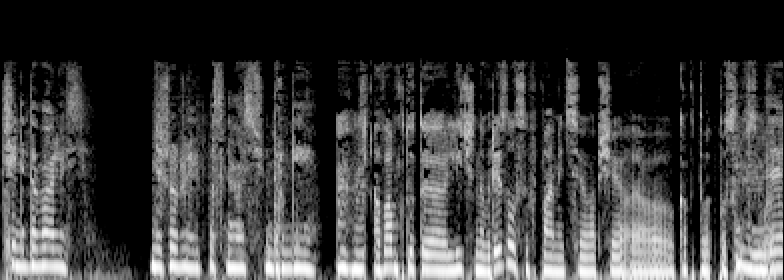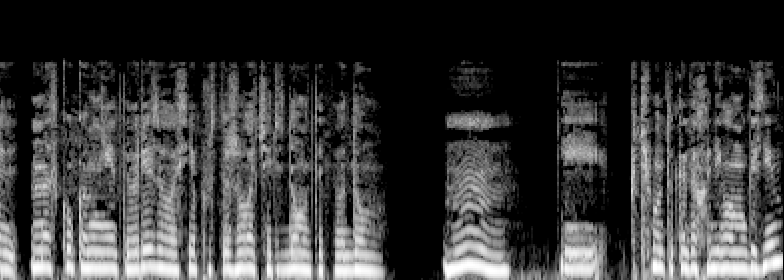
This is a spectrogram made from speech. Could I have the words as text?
чередовались. Дежурили после нас еще другие. Угу. А вам кто-то лично врезался в память вообще э, как-то вот после всего? Да, насколько мне это врезалось, я просто жила через дом от этого дома. М. И почему-то, когда ходила в магазин,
